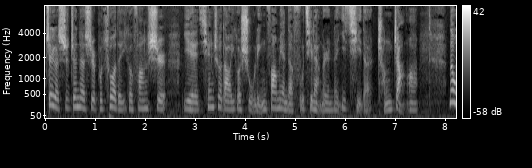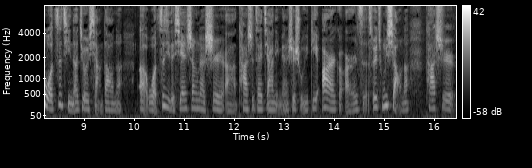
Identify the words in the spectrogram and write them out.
这个是真的是不错的一个方式，也牵涉到一个属灵方面的夫妻两个人的一起的成长啊。那我自己呢，就想到呢，呃，我自己的先生呢是啊，他是在家里面是属于第二个儿子，所以从小呢，他是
